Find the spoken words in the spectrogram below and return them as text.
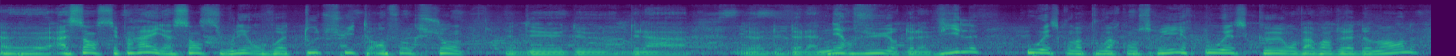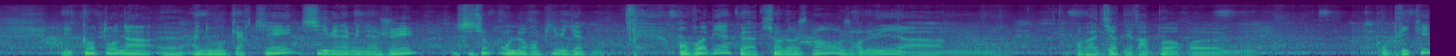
euh, à Sens, c'est pareil. À Sens, si vous voulez, on voit tout de suite en fonction de, la, nervure de la ville où est-ce qu'on va pouvoir construire, où est-ce qu'on va avoir de la demande. Et quand on a euh, un nouveau quartier, s'il est bien aménagé, c'est sûr qu'on le remplit immédiatement. On voit bien que Action Logement aujourd'hui a, on va dire, des rapports euh, compliqués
